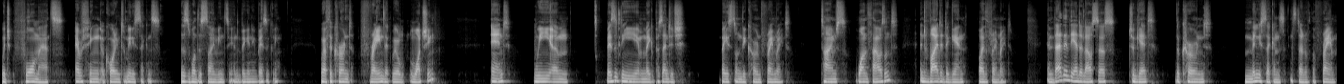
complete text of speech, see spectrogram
which formats everything according to milliseconds. This is what this sign means here in the beginning, basically. We have the current frame that we're watching, and we um, basically make a percentage based on the current frame rate times 1000 and divided again by the frame rate. And that in the end allows us to get the current milliseconds instead of the frame.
